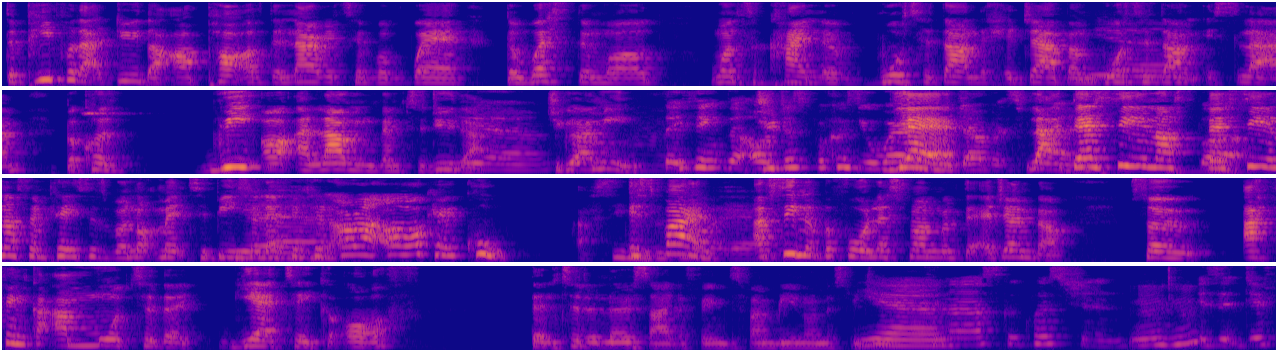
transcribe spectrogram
the people that do that are part of the narrative of where the Western world wants to kind of water down the hijab and water down Islam because we are allowing them to do that. Yeah. Do you get what I mean? They think that oh, just because you're wearing Yeah, a hijab, it's Like fine. they're seeing us, they're seeing us in places we're not meant to be. So they're thinking, all right, oh okay, cool, I've seen it's this fine. before, yeah. I've seen it before. Let's run with the agenda. So I think I'm more to the yeah, take it off than to the no side of things. If I'm being honest with you. yeah. Can I ask a question? Mhm. Is it diff?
